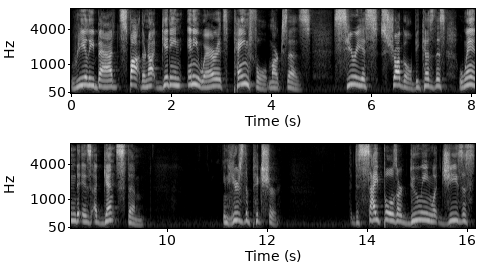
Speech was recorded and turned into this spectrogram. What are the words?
really bad spot. They're not getting anywhere. It's painful, Mark says. Serious struggle because this wind is against them. And here's the picture the disciples are doing what Jesus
